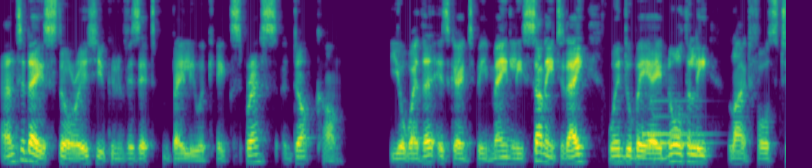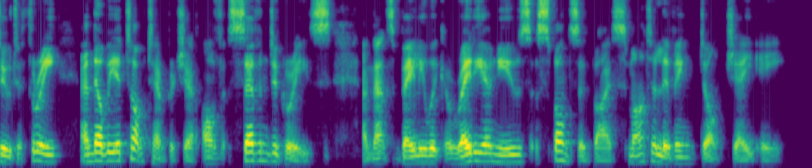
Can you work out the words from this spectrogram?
and today's stories, you can visit bailiwickexpress.com. Your weather is going to be mainly sunny today. Wind will be a northerly, light force 2 to 3, and there'll be a top temperature of 7 degrees. And that's Bailiwick Radio News, sponsored by smarterliving.je.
